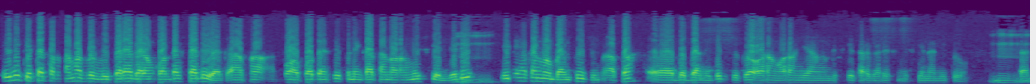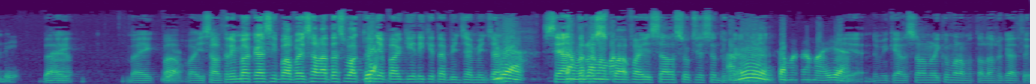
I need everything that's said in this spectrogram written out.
ini kita terutama berbicara dalam konteks tadi ya apa po- potensi peningkatan orang miskin. Jadi Hmm. ini akan membantu apa eh, beban hidup juga orang-orang yang di sekitar garis kemiskinan itu Hmm. tadi. Baik. Nah, Baik Pak Iya. Faisal. Terima kasih Pak Faisal atas waktunya Ya. pagi ini kita bincang-bincang. Iya. Sehat Sama-sama, terus Mas. Pak Faisal, sukses untuk Amin, Anda. sama-sama ya. Iya, demikian. Assalamualaikum warahmatullahi wabarakatuh.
